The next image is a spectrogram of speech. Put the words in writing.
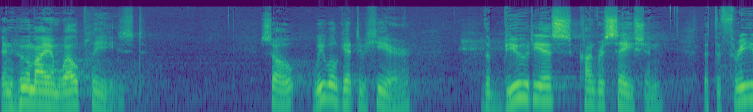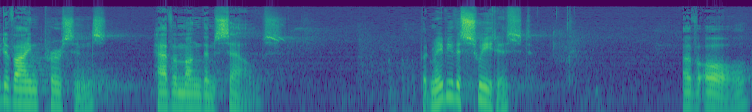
in whom I am well pleased. So we will get to hear the beauteous conversation that the three divine persons have among themselves. But maybe the sweetest of all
